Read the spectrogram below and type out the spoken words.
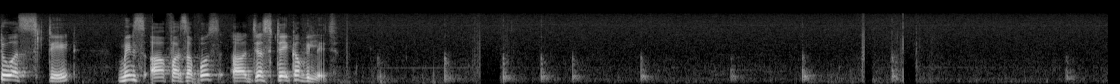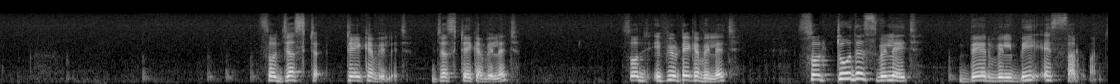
to a state, means uh, for suppose, uh, just take a village So just take a village, just take a village. So if you take a village, so to this village, there will be a sarpanch.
